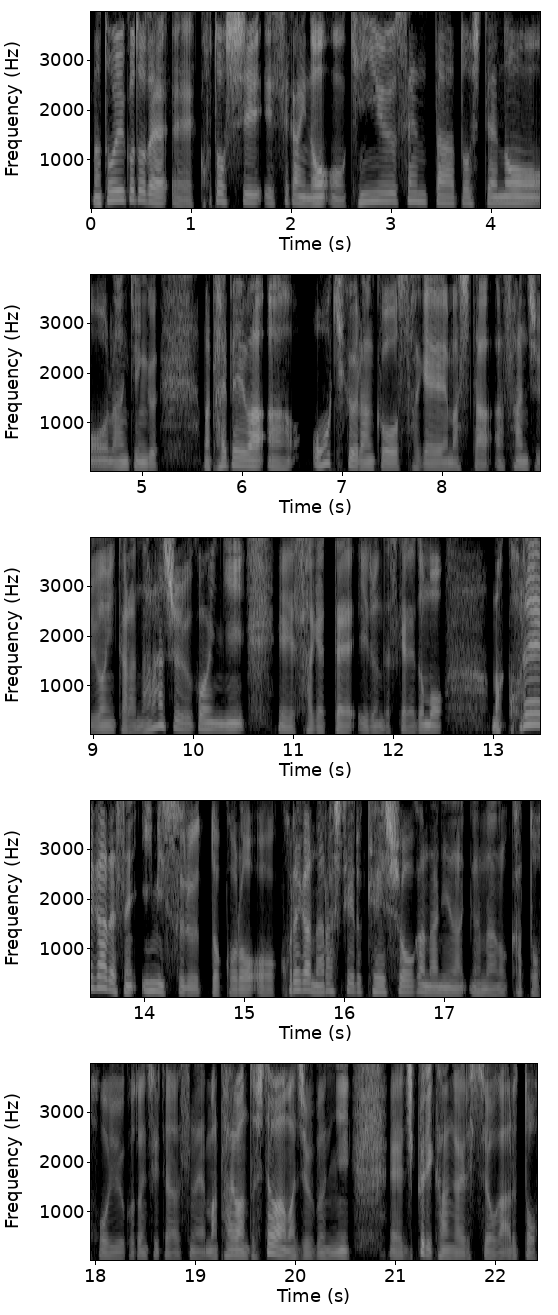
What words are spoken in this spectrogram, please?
まあ、ということで、えー、今年世界の金融センターとしてのランキング、まあ、台北は大きくランクを下げました。34位から75位に、えー、下げているんですけれども、まあ、これがですね意味するところこれが鳴らしている警鐘が何なのかということについてはですね、まあ、台湾としてはまあ十分に、えー、じっくり考える必要があると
